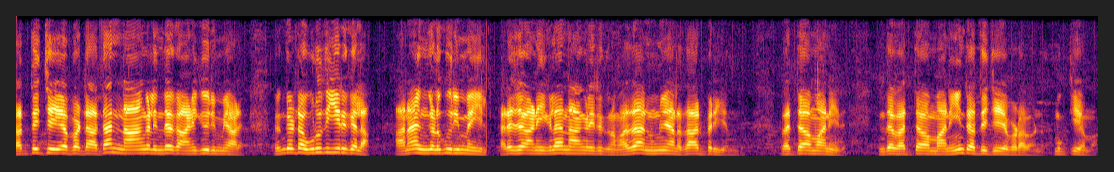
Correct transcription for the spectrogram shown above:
ரத்து செய்யப்பட்டால் தான் நாங்கள் இந்த காணிக்கு உரிமையாளர். எங்கள்கிட்ட உறுதி இருக்கலாம். ஆனால் எங்களுக்கு உரிமை இல்லை. அரச காணிகளாக நாங்கள் இருக்கிறோம். அதுதான் உண்மையான தாற்பயம் வர்த்தகமானியில் இந்த வர்த்தகமானியும் ரத்து செய்யப்பட வேண்டும் முக்கியமாக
